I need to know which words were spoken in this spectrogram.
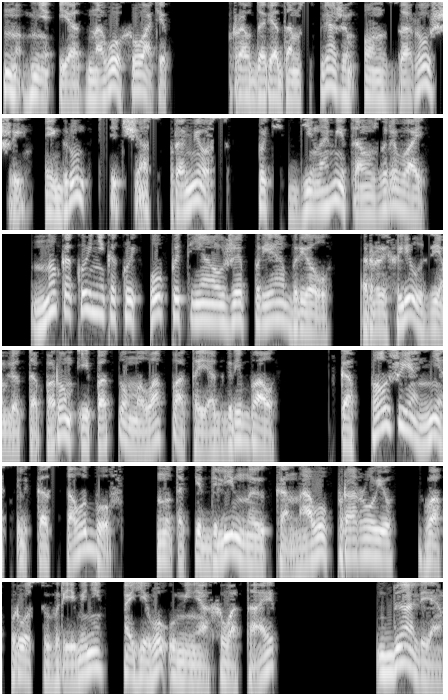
Но мне и одного хватит. Правда, рядом с пляжем он заросший, и грунт сейчас промерз, хоть динамитом взрывай. Но какой-никакой опыт я уже приобрел. Рыхлил землю топором и потом лопатой отгребал. Вкопал же я несколько столбов. Ну так и длинную канаву пророю. Вопрос времени, а его у меня хватает. Далее,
